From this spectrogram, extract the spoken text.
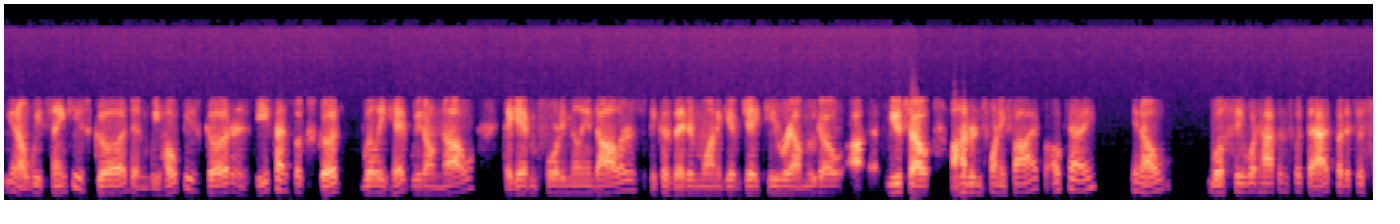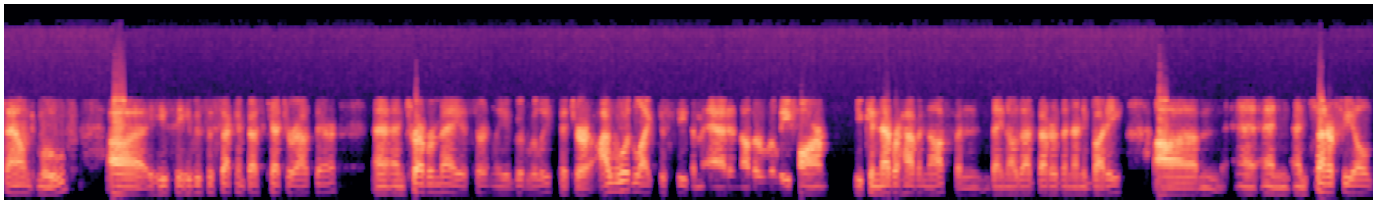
you know, we think he's good and we hope he's good and his defense looks good. Will he hit? We don't know. They gave him forty million dollars because they didn't want to give JT Realmuto uh, Muto 125. Okay, you know, we'll see what happens with that, but it's a sound move. Uh, he's he was the second best catcher out there, and, and Trevor May is certainly a good relief pitcher. I would like to see them add another relief arm. You can never have enough, and they know that better than anybody. Um, and, and and center field,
